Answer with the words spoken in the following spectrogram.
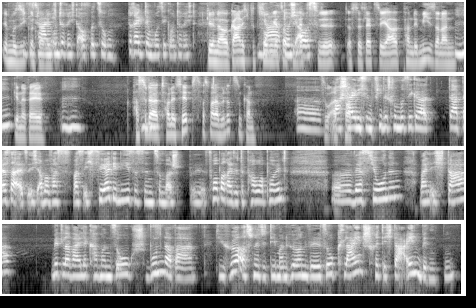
Im digitalen Unterricht auch bezogen? Direkt im Musikunterricht? Genau, gar nicht bezogen ja, jetzt auf, letzte, auf das letzte Jahr Pandemie, sondern mhm. generell. Mhm. Hast du mhm. da tolle Tipps, was man da benutzen kann? Äh, so wahrscheinlich sind viele Schulmusiker da besser als ich, aber was, was ich sehr genieße, sind zum Beispiel vorbereitete PowerPoint-Versionen, äh, weil ich da mittlerweile kann man so wunderbar die Hörausschnitte, die man hören will, so kleinschrittig da einbinden,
